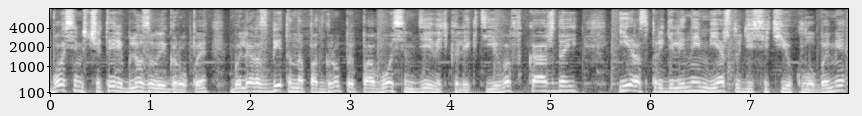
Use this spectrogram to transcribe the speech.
84 блюзовые группы были разбиты на подгруппы по 8-9 коллективов каждой и распределены между 10 клубами,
